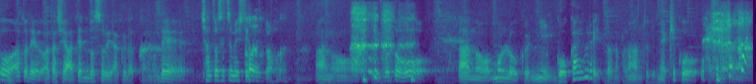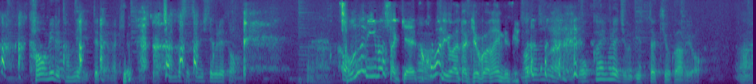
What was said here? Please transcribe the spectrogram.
を後で私はアテンドする役だったのでちゃんと説明してくれと、あのいうことを あのモンロー君に5回ぐらい言ったのかなあの時ね結構 顔を見るたんびに言ってたような気がしますけどちゃんと説明してくれと。そんなに言いましたっけ、そこまで言われた記憶はないんですけど。私ね5回ぐらい自分言った記憶あるよ、うん、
